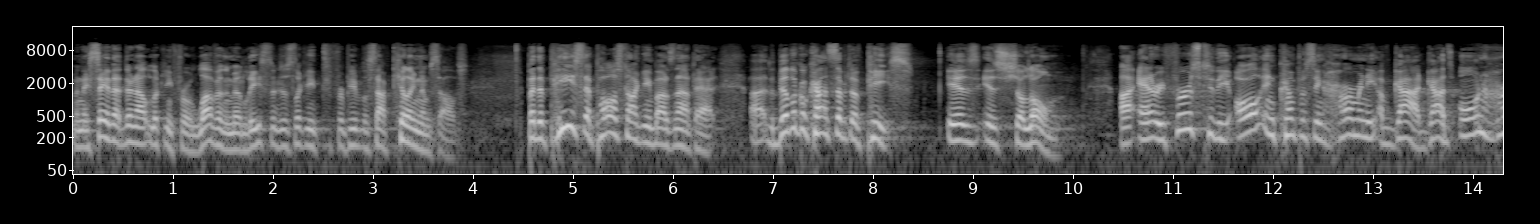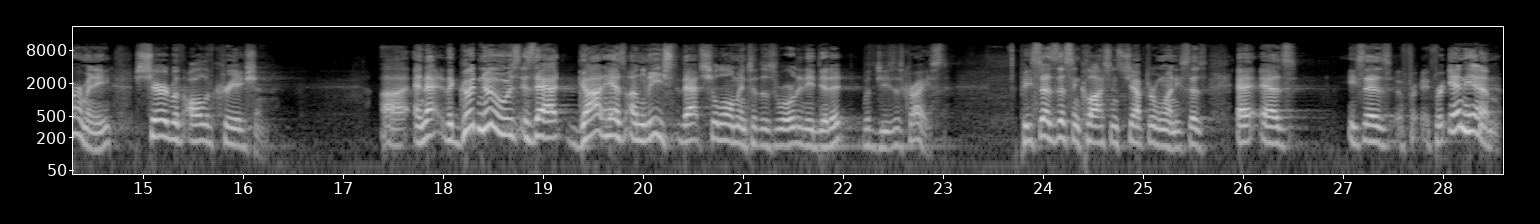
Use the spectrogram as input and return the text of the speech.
when they say that, they're not looking for love in the Middle East, they're just looking for people to stop killing themselves. But the peace that Paul's talking about is not that. Uh, the biblical concept of peace is, is shalom. Uh, and it refers to the all encompassing harmony of God, God's own harmony shared with all of creation. Uh, and that, the good news is that God has unleashed that shalom into this world, and He did it with Jesus Christ. He says this in Colossians chapter 1. He says, as, he says for, for in Him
